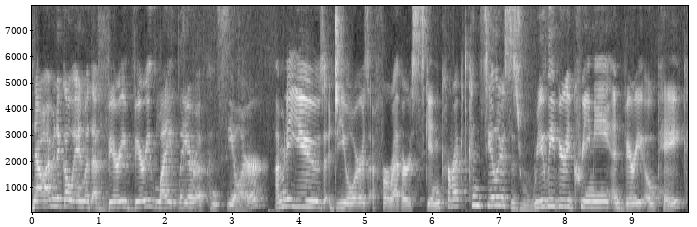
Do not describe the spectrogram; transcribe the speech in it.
Now I'm gonna go in with a very, very light layer of concealer. I'm gonna use Dior's Forever Skin Correct Concealer. This is really, very creamy and very opaque.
